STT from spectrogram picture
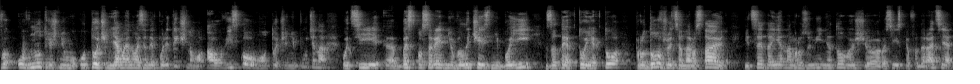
в у внутрішньому оточенні я маю на увазі не в політичному, а у військовому оточенні Путіна оці е, безпосередньо величезні бої за те, хто є хто, продовжуються, наростають, і це дає нам розуміння того, що Російська Федерація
